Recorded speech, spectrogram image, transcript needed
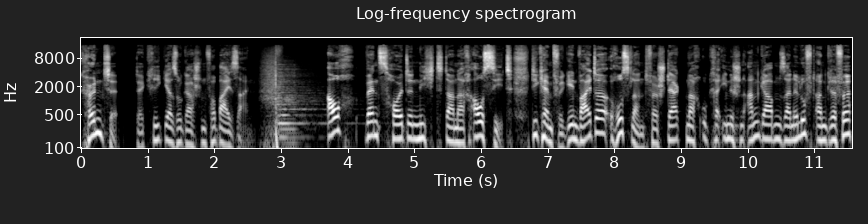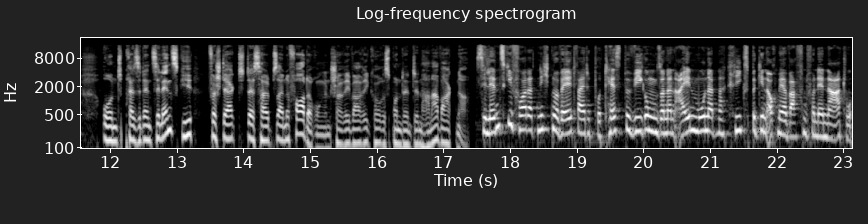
könnte der Krieg ja sogar schon vorbei sein. Auch wenn es heute nicht danach aussieht. Die Kämpfe gehen weiter. Russland verstärkt nach ukrainischen Angaben seine Luftangriffe und Präsident Zelensky verstärkt deshalb seine Forderungen. Charivari-Korrespondentin Hanna Wagner. Zelensky fordert nicht nur weltweite Protestbewegungen, sondern einen Monat nach Kriegsbeginn auch mehr Waffen von der NATO.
